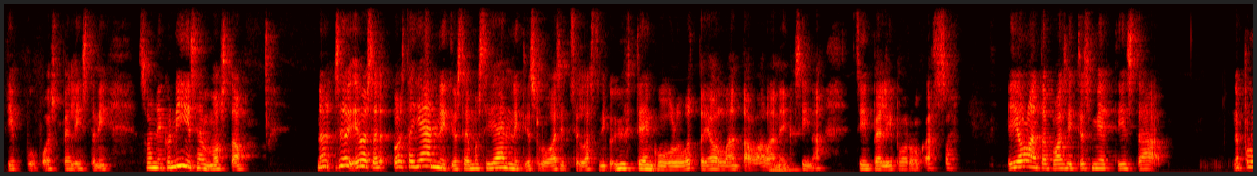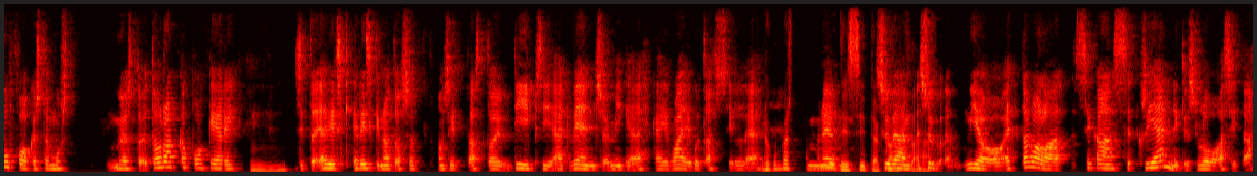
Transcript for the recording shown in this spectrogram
tippuu pois pelistä, niin se on niin, niin semmoista, no se on sitä jännitys, semmoista jännitys luo sitten sellaista niin yhteenkuuluvuutta jollain tavalla niin siinä, siinä peliporukassa. Ja jollain tapaa sitten, jos miettii sitä, no Bluffokasta musta myös toi torakkapokeri, mm-hmm. sitten, ja riskinotossa on sitten taas toi Deep Sea Adventure, mikä ehkä ei vaikuta silleen. No kun mä mietin sitä syvä, syvä, Joo, että tavallaan se, kun se jännitys luo sitä,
